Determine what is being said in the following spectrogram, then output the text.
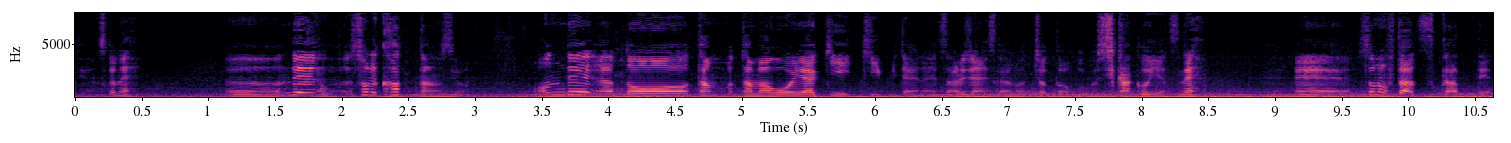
ていうんですかね。うん、で、それ買ったんですよ。ほんで、あと、卵焼き器みたいなやつあるじゃないですか。あの、ちょっと四角いやつね。えー、その2つ買って、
